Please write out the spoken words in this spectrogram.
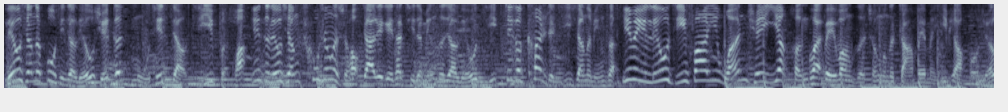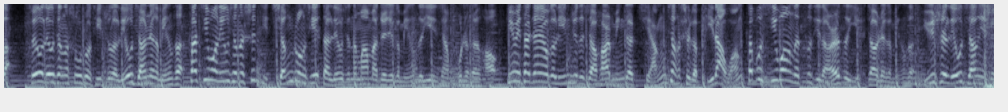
刘翔的父亲叫刘学根，母亲叫吉粉花，因此刘翔出生的时候，家里给他起的名字叫刘吉，这个看着吉祥的名字，因为与刘吉发音完全一样，很快被望子成龙的长辈们一票否决了。随后，刘翔的叔叔提出了刘强这个名字，他希望刘翔的身体强壮些，但刘翔的妈妈对这个名字印象不是很好，因为他家有个邻居的小孩名叫强强，是个皮大王，他不希望呢自己的儿子也叫这个名字，于是刘强也被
